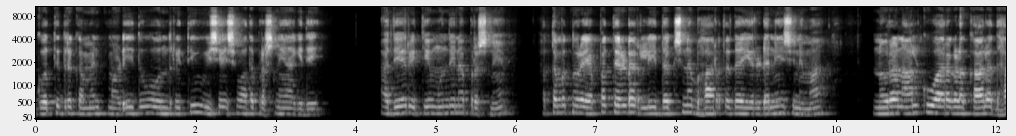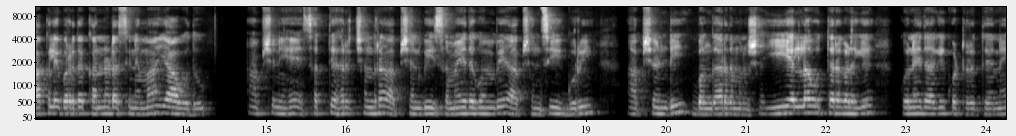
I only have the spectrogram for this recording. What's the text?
ಗೊತ್ತಿದ್ದರೆ ಕಮೆಂಟ್ ಮಾಡಿ. ಇದು ಒಂದು ರೀತಿ ವಿಶೇಷವಾದ ಪ್ರಶ್ನೆಯಾಗಿದೆ. ಅದೇ ರೀತಿ ಮುಂದಿನ ಪ್ರಶ್ನೆ ಹತ್ತೊಂಬತ್ತು ನೂರ ಎಪ್ಪತ್ತೆರಡರಲ್ಲಿ ದಕ್ಷಿಣ ಭಾರತದ ಎರಡನೇ ಸಿನಿಮಾ, ನೂರ ನಾಲ್ಕು ವಾರಗಳ ಕಾಲ ದಾಖಲೆ ಬರೆದ ಕನ್ನಡ ಸಿನಿಮಾ ಯಾವುದು? Option A Satya Harishchandra option B Samayada Gombe, option C Guri, option D Bangarada Manushya. ಈ ಎಲ್ಲ ಉತ್ತರಗಳಿಗೆ ಕೊನೆಯದಾಗಿ ಕೊಟ್ಟಿರುತ್ತೇನೆ.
